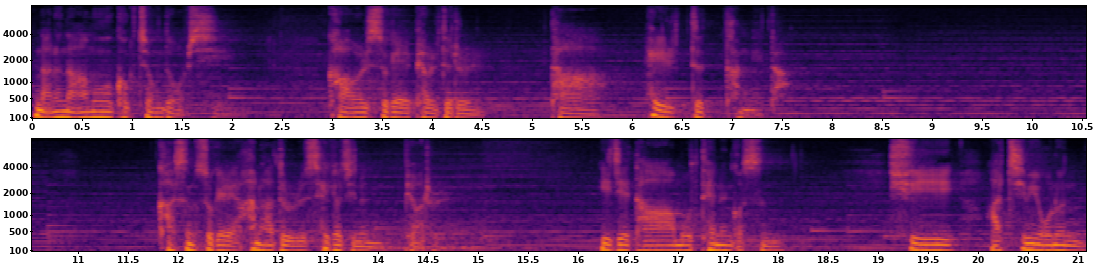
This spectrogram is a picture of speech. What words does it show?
나는 아무 걱정도 없이 가을 속의 별들을 다 헤일 듯 합니다. 가슴 속에 하나둘 새겨지는 별을. 이제 다 못해는 것은 쉬 아침이 오는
